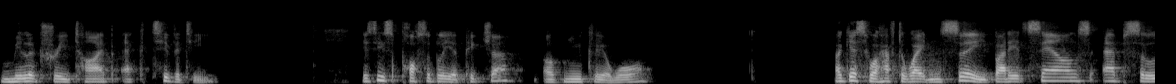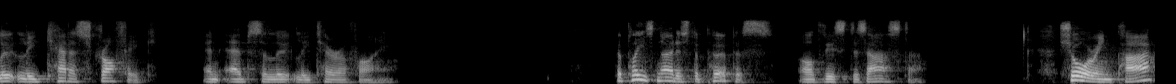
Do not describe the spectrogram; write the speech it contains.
military type activity, is this possibly a picture of nuclear war? I guess we'll have to wait and see, but it sounds absolutely catastrophic and absolutely terrifying. But please notice the purpose of this disaster. Sure, in part,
